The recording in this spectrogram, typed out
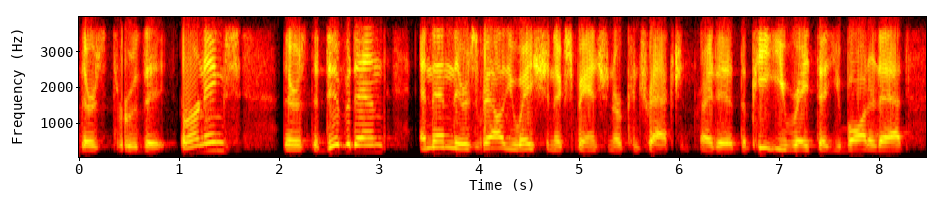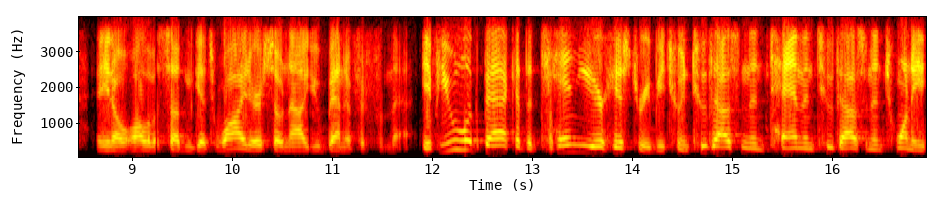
There's through the earnings, there's the dividend, and then there's valuation expansion or contraction, right? Uh, the PE rate that you bought it at, you know, all of a sudden gets wider, so now you benefit from that. If you look back at the 10-year history between 2010 and 2020,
